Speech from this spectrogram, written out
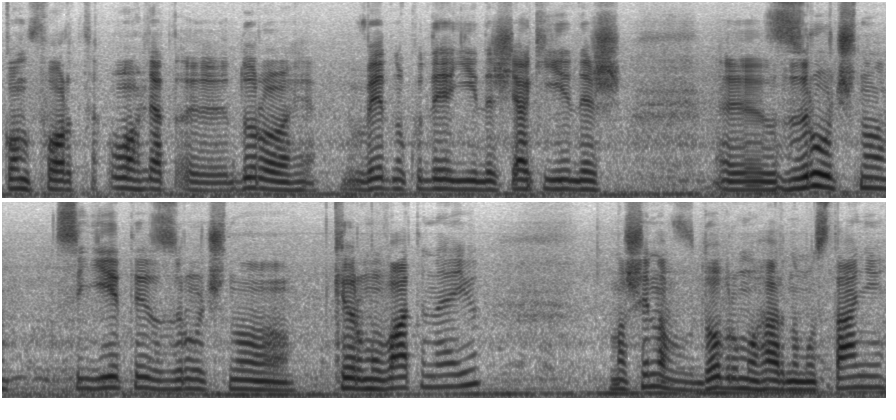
комфорт, огляд е, дороги. Видно, куди їдеш, як їдеш. Е, Зручно сидіти, зручно кермувати нею. Машина в доброму, гарному стані.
